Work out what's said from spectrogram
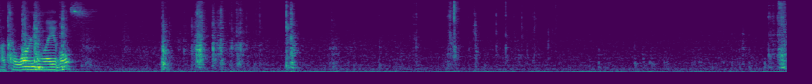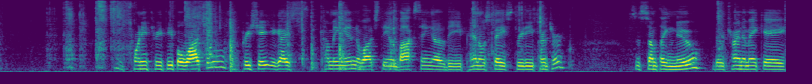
Lots of warning labels. 23 people watching. Appreciate you guys coming in to watch the unboxing of the Panospace 3D printer. This is something new. They're trying to make a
